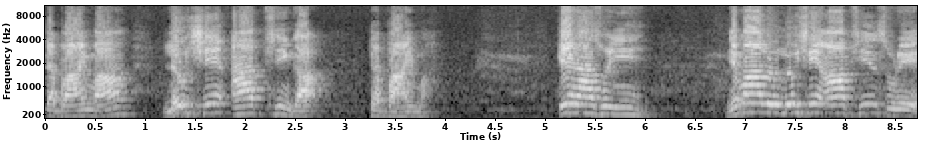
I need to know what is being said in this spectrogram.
တစ်ပိုင်းမှာလှုပ်ရှင်းအားဖြင့်ကတစ်ပိုင်းမှာကဲဒါဆိုရင်မြန်မာလိုလှုပ်ရှင်းအားဖြင့်ဆိုတဲ့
